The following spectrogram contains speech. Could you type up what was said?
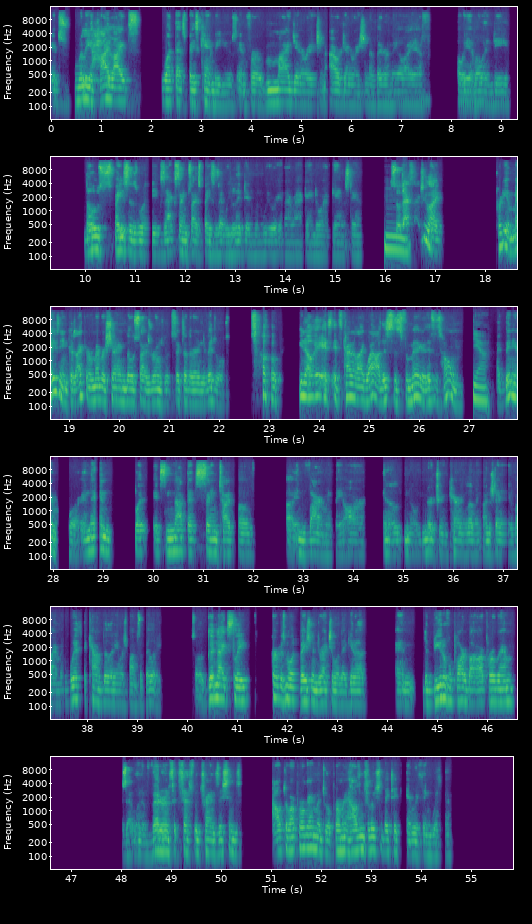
it's really highlights what that space can be used. And for my generation, our generation of veteran, the OIF, OEF, OND, those spaces were the exact same size spaces that we lived in when we were in Iraq and or Afghanistan. So Mm, that's actually like pretty amazing because I can remember sharing those size rooms with six other individuals. So, you know, it's it's kind of like, wow, this is familiar. This is home. yeah. I've been here before. And then, but it's not that same type of uh, environment. They are in a you know nurturing, caring, loving, understanding environment with accountability and responsibility. So a good night's sleep, purpose, motivation, and direction when they get up. And the beautiful part about our program is that when a veteran successfully transitions out of our program into a permanent housing solution, they take everything with them.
